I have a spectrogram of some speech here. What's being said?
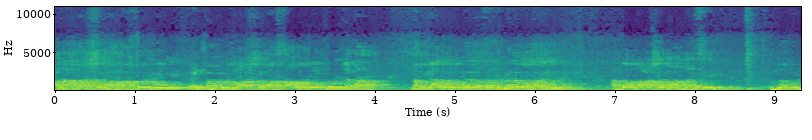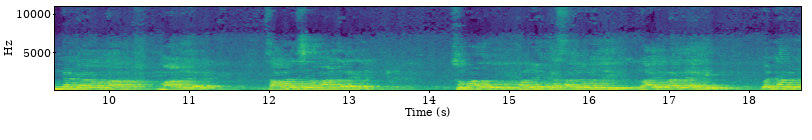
ಅನಾಥಾಶ್ರಮ, ಮಕ್ಕಳು, ಹೆಣ್ಮಕ್ಳು ಆಶ್ರಮ, ಸಾವಿರದ ಎಂಟುನೂರು ಜನ, ನಮ್ಗೆ ಯಾರು ಗೊತ್ತಿಲ್ಲ ಸತ್ತ ಮೇಲೆ ಗೊತ್ತಾಗಿದೆ. ಅಂತ ಒಂದು ಆಶ್ರಮ ನಡೆಸಿ ಒಂದು ಪುಣ್ಯ ಕಾರ್ಯವನ್ನ ಮಾಡಿದರೆ, ಸಮಾಜ ಸೇವೆ ಮಾಡಿದರೆ, ಸುಮಾರು ಅನೇಕ ಸಂಘಗಳಲ್ಲಿ ರಾಯಭಾರಿಯಾಗಿ ಒಳ್ಳೆ ಒಳ್ಳೆ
